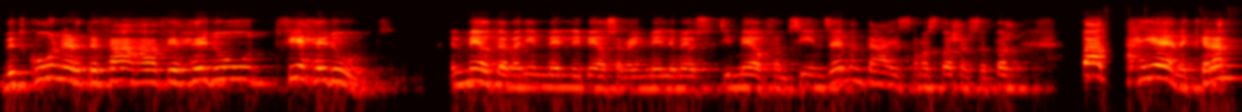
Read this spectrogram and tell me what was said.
بتكون ارتفاعها في حدود في حدود ال 180 مللي 170 مللي 160 150 زي ما انت عايز 15 16 بعض الأحيان الكلام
